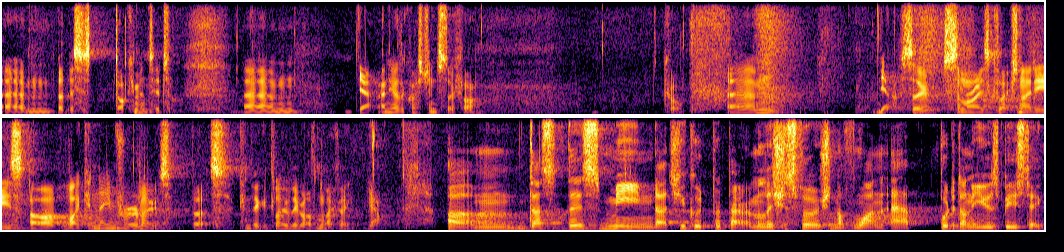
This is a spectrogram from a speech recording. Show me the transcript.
um, but this is documented. Um, yeah, any other questions so far? Cool. Um, yeah, so to summarize, collection IDs are like a name for a remote, but configured globally rather than locally. Yeah. Um, does this mean that you could prepare a malicious version of one app, put it on a USB stick,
